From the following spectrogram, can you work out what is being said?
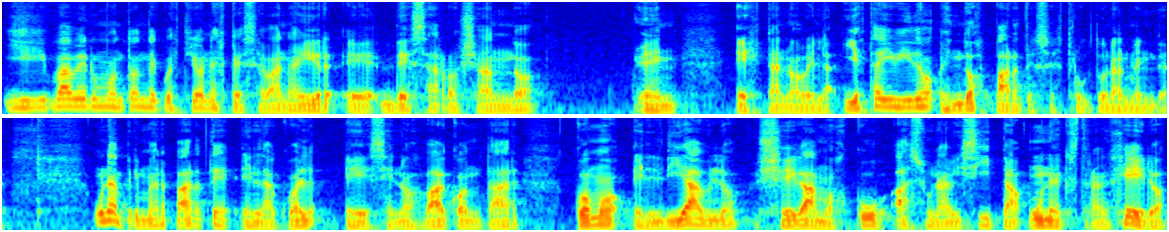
Y va a haber un montón de cuestiones que se van a ir eh, desarrollando en esta novela y está dividido en dos partes estructuralmente. Una primera parte en la cual eh, se nos va a contar cómo el diablo llega a Moscú, hace una visita, un extranjero,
